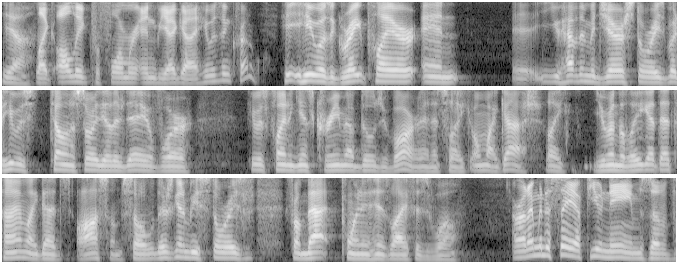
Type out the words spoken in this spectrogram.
Yeah. Like all league performer, NBA guy, he was incredible. He he was a great player, and uh, you have the Majerus stories, but he was telling a story the other day of where he was playing against Kareem Abdul-Jabbar, and it's like, oh my gosh, like you were in the league at that time, like that's awesome. So there's going to be stories from that point in his life as well. All right, I'm going to say a few names of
